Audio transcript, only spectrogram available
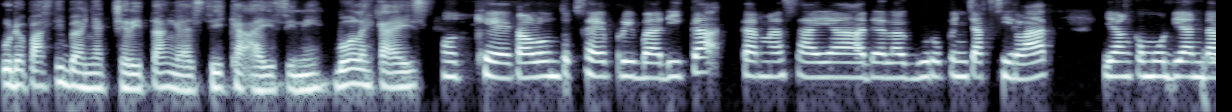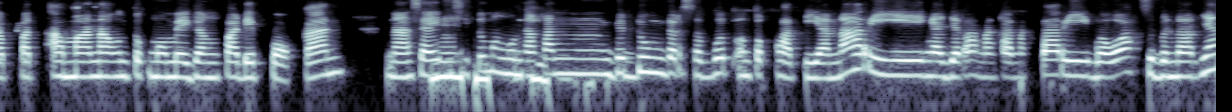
Udah pasti banyak cerita nggak sih Kak Ais ini? Boleh Kak Ais? Oke, kalau untuk saya pribadi Kak, karena saya adalah guru pencak silat yang kemudian dapat amanah untuk memegang padepokan, Nah, saya di situ hmm. menggunakan gedung tersebut untuk latihan nari, ngajar anak-anak tari, bahwa sebenarnya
